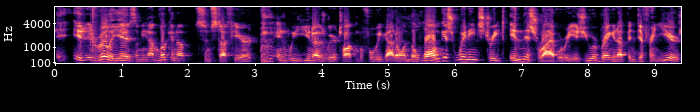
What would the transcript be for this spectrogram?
It, it really is. I mean, I'm looking up some stuff here, and we, you know, as we were talking before we got on, the longest winning streak in this rivalry, as you were bringing up in different years.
